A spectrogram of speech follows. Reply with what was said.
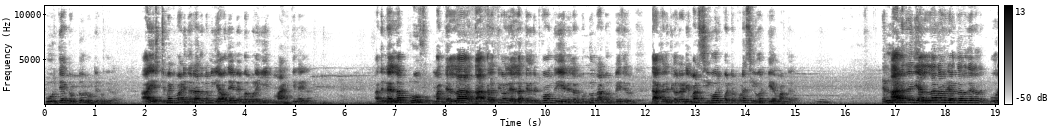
ಪೂರ್ತಿಯಾಗಿ ದುಡ್ಡು ರೂಢಿ ಹೊಡೆದಿದ್ದಾರೆ ಆ ಎಸ್ಟಿಮೇಟ್ ಮಾಡಿದಾರೆ ಅದು ನಮಗೆ ಯಾವುದೇ ಮೆಂಬರ್ಗಳಿಗೆ ಮಾಹಿತಿನೇ ಇಲ್ಲ. ಅದನ್ನೆಲ್ಲ ಪ್ರೂಫ್ ಮತ್ತೆಲ್ಲ ದಾಖಲಾತಿಗಳು ಎಲ್ಲ ತೆಗೆದಿಟ್ಕೊಂಡು ಏನಿಲ್ಲ ಮುನ್ನೂರು ನಾನ್ನೂರು ಪೇಜ್ ದಾಖಲಾತಿಗಳು ರೆಡಿ ಮಾಡಿ ಸಿಒರಿಗೆ ಕೊಟ್ಟರು ಕೂಡ ಸಿಒರ್ ಕೇರ್ ಮಾಡ್ತಾರೆ ಎಲ್ಲ ಹಾಗಾದ್ರೆ ಇದು ಎಲ್ಲ ನಾವು ಹೇಳ್ತಾ ಇರೋದು ಏನಂದ್ರೆ ಪೂರ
